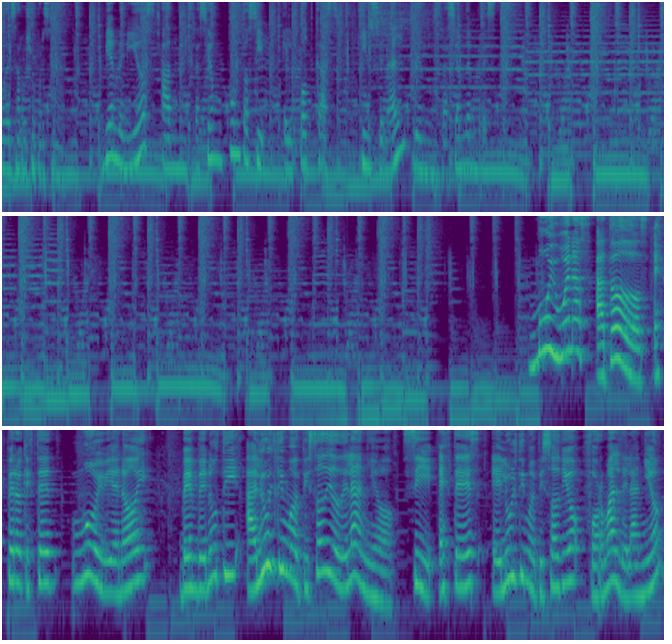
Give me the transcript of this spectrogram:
o desarrollo personal. Bienvenidos a Administración.zip, el podcast quincenal de administración de empresas. Muy buenas a todos, espero que estén muy bien hoy Benvenuti al último episodio del año. Sí, este es el último episodio formal del año.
